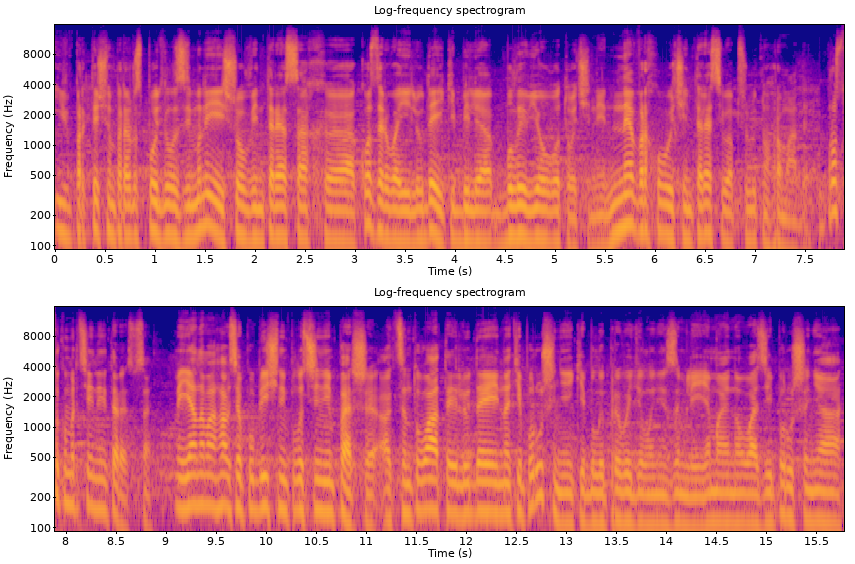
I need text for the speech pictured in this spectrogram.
і практично перерозподіл землі йшов в інтересах е, Козирєва і людей, які біля були в його оточенні, не враховуючи інтересів абсолютно громади. Просто комерційний інтерес. Все я намагався в публічній площині перше акцентувати людей на ті порушення, які були при виділенні землі. Я маю на увазі і порушення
